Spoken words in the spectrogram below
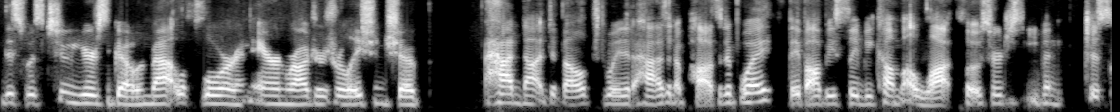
this was two years ago and Matt Lafleur and Aaron Rodgers' relationship had not developed the way that it has in a positive way, they've obviously become a lot closer. Just even just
